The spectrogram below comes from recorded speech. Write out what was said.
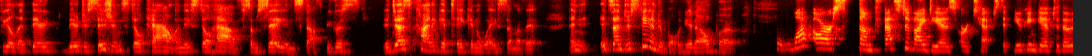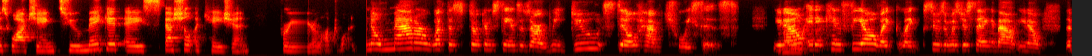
feel that their their decisions still count and they still have some say in stuff because it does kind of get taken away some of it. And it's understandable, you know, but what are some festive ideas or tips that you can give to those watching to make it a special occasion for your loved one? No matter what the circumstances are, we do still have choices you know right. and it can feel like like susan was just saying about you know the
